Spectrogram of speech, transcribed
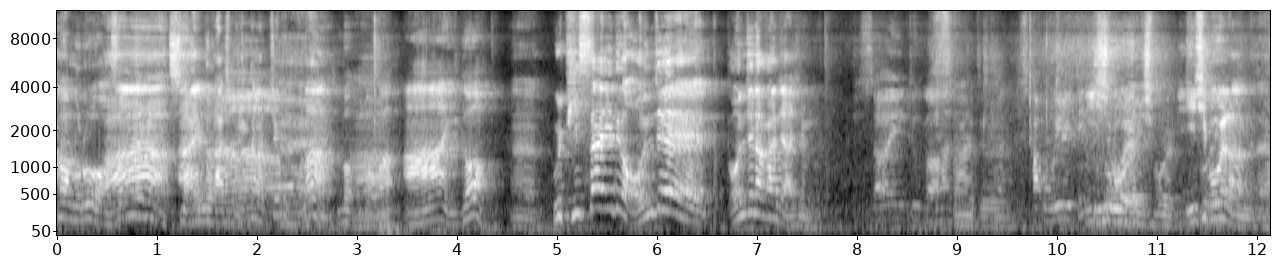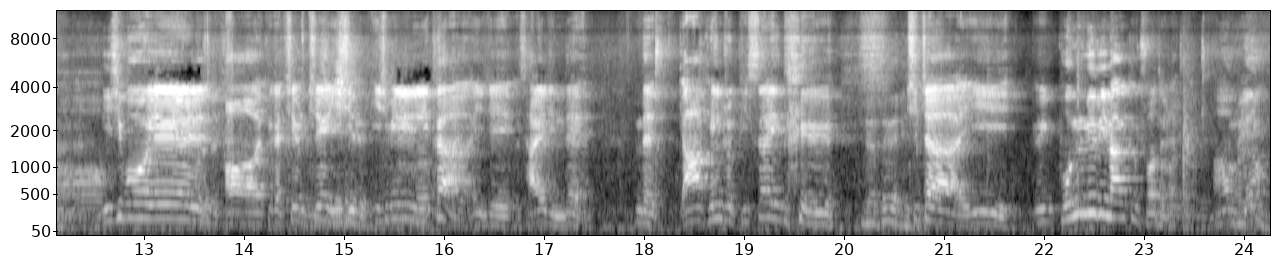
방탄밤으로 아, 같이 아 이거 같이. 빅당 찍었구나. 뭐, 뭐가? 아, 이거? 예. 우리 B-side가 언제 언제 나가는지 아시는 분? side가 한 사이드 4, 5일 뒤? 25일 25일 25일 나갑니다. 어. 25일 어 그러니까 지금 지금 20, 21일이니까 이제 4일인데 근데 아 개인적으로 B-side 몇 회일이? 진짜 이, 이 본 뮤비만큼 좋았던 것 같아요. 아 왜요?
